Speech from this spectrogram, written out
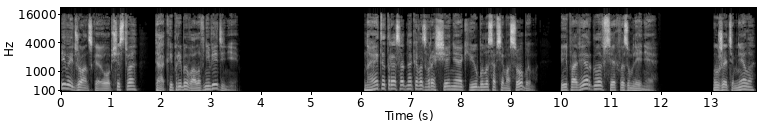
и вейджуанское общество так и пребывало в неведении. На этот раз, однако, возвращение Акью было совсем особым и повергло всех в изумление. Уже темнело,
